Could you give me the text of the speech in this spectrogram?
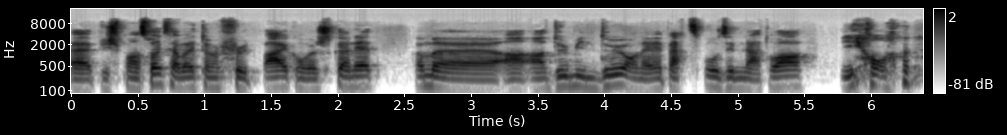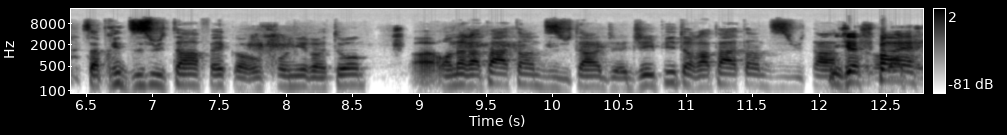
Euh, puis je pense pas que ça va être un feu de paille qu'on va juste connaître comme euh, en, 2002, on avait participé aux éliminatoires. Et ça a pris 18 ans, fait, qu'on y retourne. Euh, on n'aura pas à attendre 18 ans. JP, tu n'auras pas à attendre 18 ans. J'espère.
